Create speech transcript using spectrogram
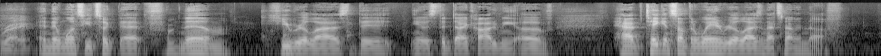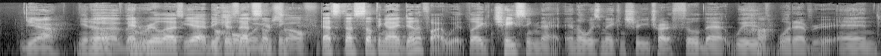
Right. And then once he took that from them, he realized that you know it's the dichotomy of have taken something away and realizing that's not enough. Yeah, You know, The- the- and realize yeah because that's something yourself. that's that's something I identify with, like chasing that and always making sure you try to fill that with whatever. And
